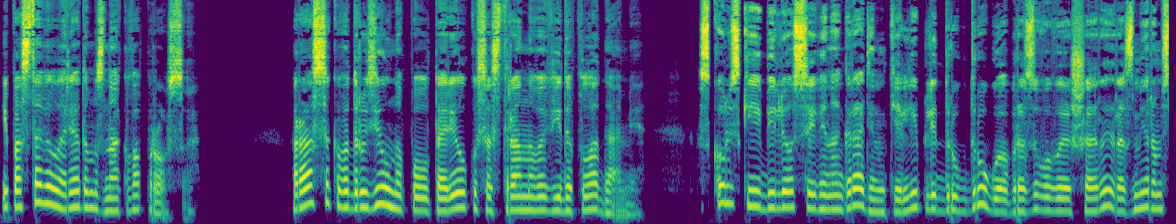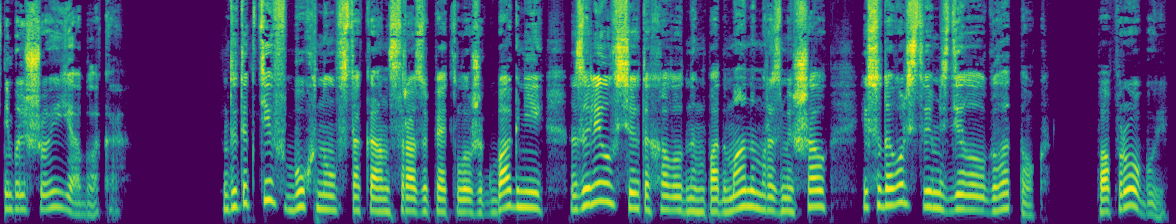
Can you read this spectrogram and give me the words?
и поставила рядом знак вопроса. Рассок водрузил на пол тарелку со странного вида плодами. Скользкие белесые виноградинки липли друг к другу, образовывая шары размером с небольшое яблоко. Детектив бухнул в стакан сразу пять ложек багнии, залил все это холодным подманом, размешал и с удовольствием сделал глоток. «Попробуй».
